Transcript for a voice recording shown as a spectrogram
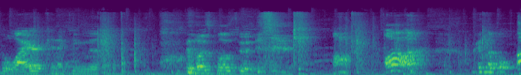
the wire connecting the that was close to it. Oh, oh, we're in the pole. Oh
